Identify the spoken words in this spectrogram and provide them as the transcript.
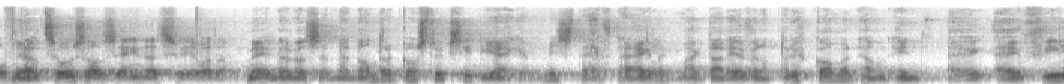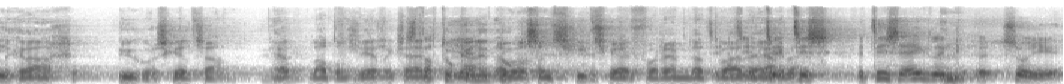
Of dat zo zal zijn, dat is weer wat anders. Nee, dat was een andere constructie die hij gemist heeft eigenlijk. Mag ik daar even op terugkomen? En in, hij, hij viel graag Hugo Schilds aan. Ja. Laat ons eerlijk zijn. Dat, ja, dat was een schietschijf voor hem. Dat waren het, het, is, het is eigenlijk... Eh, sorry,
